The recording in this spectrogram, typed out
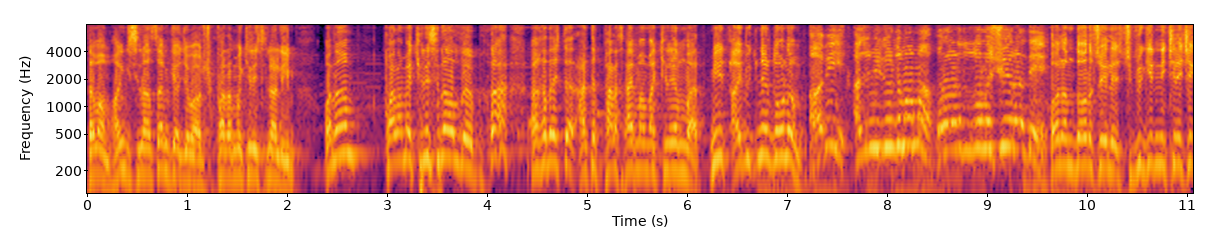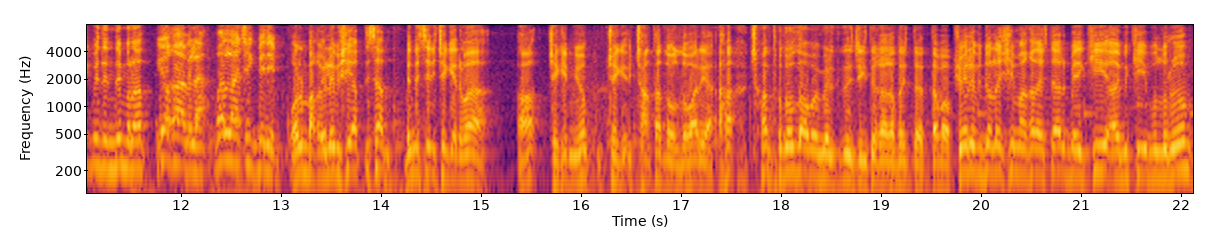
Tamam hangisini alsam ki acaba? Şu para makinesini alayım. Anam para makinesini aldım. Ha, arkadaşlar artık para sayma makinem var. Mit Aybük nerede oğlum? Abi az önce gördüm ama buralarda dolaşıyor herhalde. Oğlum doğru söyle süpürgenin içine çekmedin değil mi lan? Yok abi lan vallahi çekmedim. Oğlum bak öyle bir şey yaptıysan ben de seni çekerim ha. Aa çekemiyorum. Çeke çanta doldu var ya. çanta doldu ama Mert'i de çektik arkadaşlar. Tamam. Şöyle bir dolaşayım arkadaşlar. Belki Aybüke'yi bulurum.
